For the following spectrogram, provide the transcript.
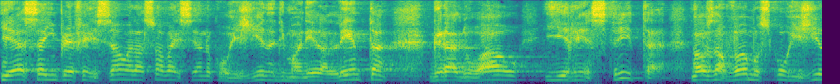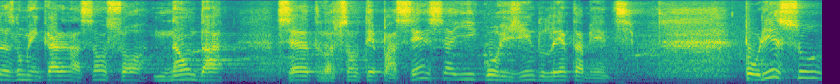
E essa imperfeição ela só vai sendo corrigida de maneira lenta, gradual e restrita. Nós não vamos corrigi-las numa encarnação só, não dá. certo? Nós precisamos ter paciência e ir corrigindo lentamente. Por isso,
